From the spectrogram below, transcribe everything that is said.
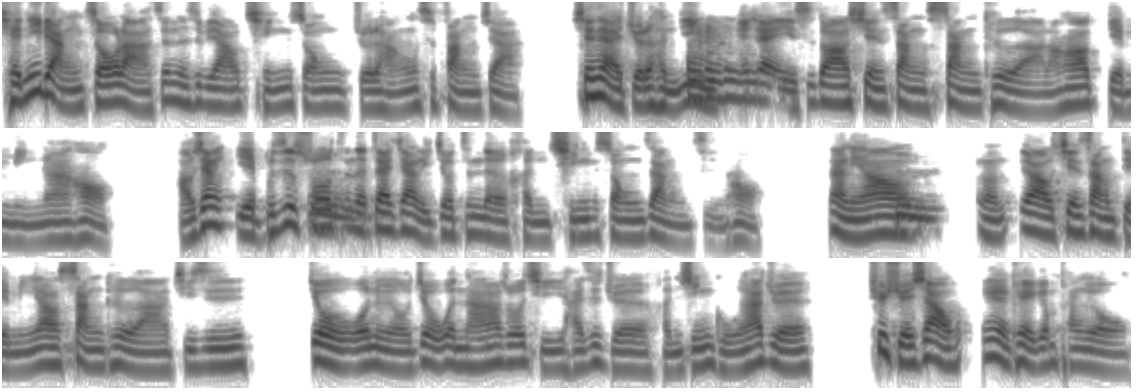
前一两周啦，真的是比较轻松，觉得好像是放假。现在也觉得很硬，因为现在也是都要线上上课啊，然后要点名啊，吼，好像也不是说真的嗯在家里就真的很轻松这样子，吼。那你要嗯嗯要线上点名要上课啊，其实就我女儿就问她，她说其实还是觉得很辛苦，她觉得去学校因为可以跟朋友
